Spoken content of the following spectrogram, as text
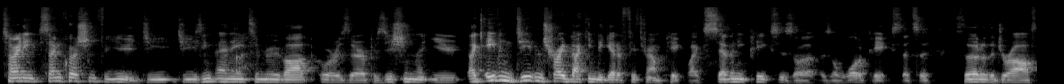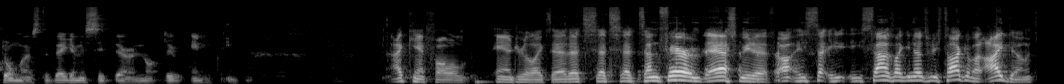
Tony, same question for you. Do you do you think they need to move up, or is there a position that you like? Even do you even trade back in to get a fifth round pick? Like seventy picks is a is a lot of picks. That's a third of the draft almost. That they're going to sit there and not do anything. I can't follow Andrew like that. That's that's that's unfair to ask me to. Uh, he, he he sounds like he knows what he's talking about. I don't.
